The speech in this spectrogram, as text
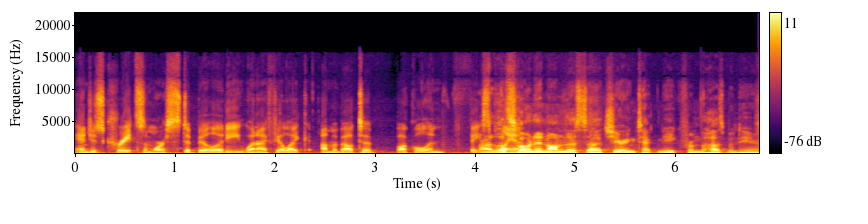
and just create some more stability when I feel like I'm about to buckle and face All right, let's hone in on this uh, cheering technique from the husband here.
